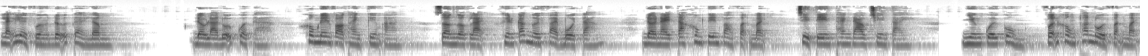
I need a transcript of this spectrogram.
Lãnh liệt vương đỡ tề lâm. Đều là lỗi của ta, không nên vào thành Kim An. Giờ ngược lại khiến các ngươi phải bồi táng. Đời này ta không tin vào vận mệnh, chỉ tin thanh đao trên tay. Nhưng cuối cùng vẫn không thoát nổi vận mệnh.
